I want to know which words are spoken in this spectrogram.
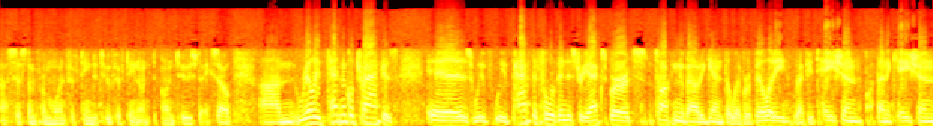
uh, system from 115 to 215 on on Tuesday. So, um, really, the technical track is is we've we've packed it full of industry experts talking about, again, deliverability, reputation, authentication,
